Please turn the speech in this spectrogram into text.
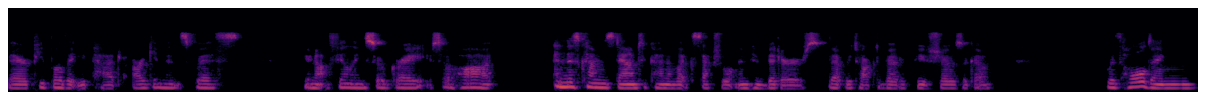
there are people that you've had arguments with. You're not feeling so great so hot. And this comes down to kind of like sexual inhibitors that we talked about a few shows ago. Withholding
